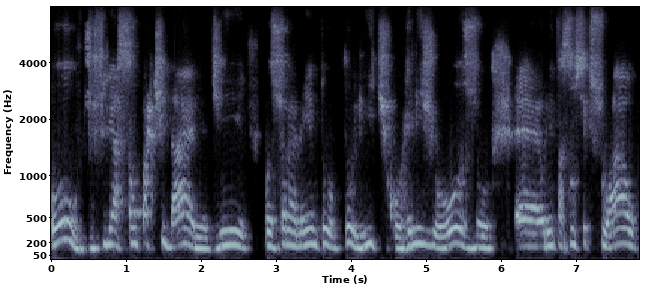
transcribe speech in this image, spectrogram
ou de filiação partidária, de posicionamento político, religioso, é, orientação sexual.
